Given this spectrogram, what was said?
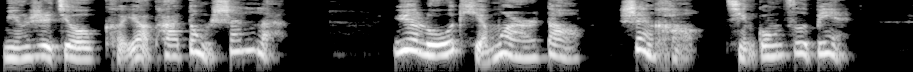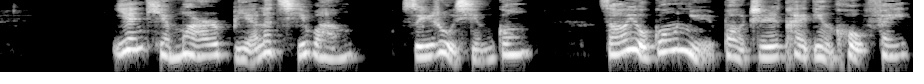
明日就可要他动身了。”月庐铁木儿道：“甚好，请公自便。”燕铁木儿别了齐王。随入行宫，早有宫女报知太定后妃。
